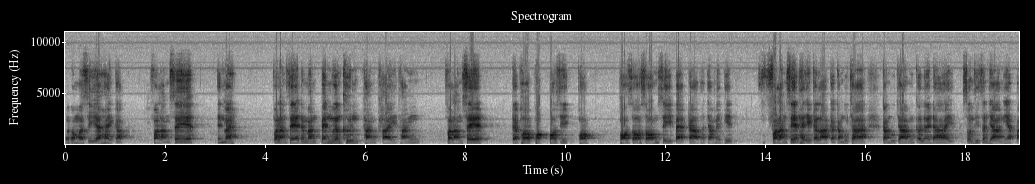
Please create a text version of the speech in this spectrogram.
ก็ต้องมาเสียให้กับฝรั่งเศสเห็นไหมฝรั่งเศสเนี่ยมันเป็นเมืองขึ้นทั้งไทยทั้งฝรั่งเศส แต่พอพอพอสี่พอพศสองสี่แปดเก้าถ้าจำไม่ผิด ฝรั่งเศสให้เอกราชกับกัมพูชา กัมพูชามันก็เลยได้สนธิสัญญาเนี้ยไป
